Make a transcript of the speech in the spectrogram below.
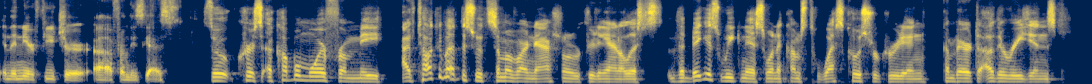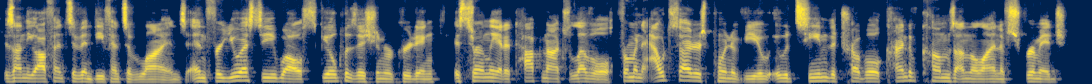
in the near future uh, from these guys. So, Chris, a couple more from me. I've talked about this with some of our national recruiting analysts. The biggest weakness when it comes to West Coast recruiting compared to other regions is on the offensive and defensive lines. And for USC, while skill position recruiting is certainly at a top notch level, from an outsider's point of view, it would seem the trouble kind of comes on the line of scrimmage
